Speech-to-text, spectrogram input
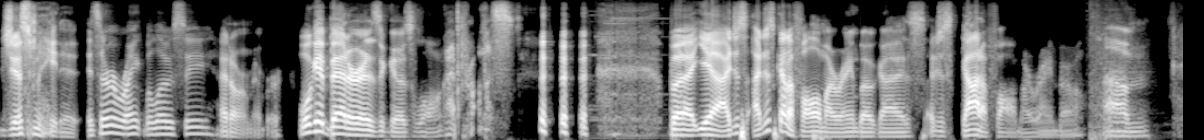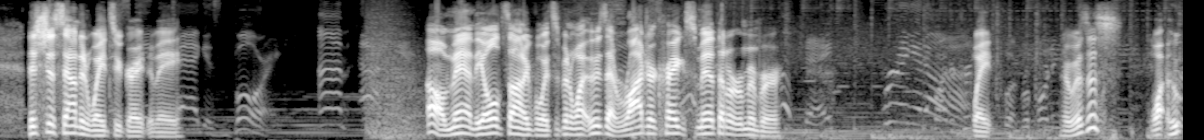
Just made it. Is there a rank below C? I don't remember. We'll get better as it goes along, I promise. but yeah, I just I just gotta follow my rainbow, guys. I just gotta follow my rainbow. Um, this just sounded way too great to me. Oh man, the old Sonic voice has been a while. Who's that? Roger Craig Smith? I don't remember. Wait, who is this? What? Who?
